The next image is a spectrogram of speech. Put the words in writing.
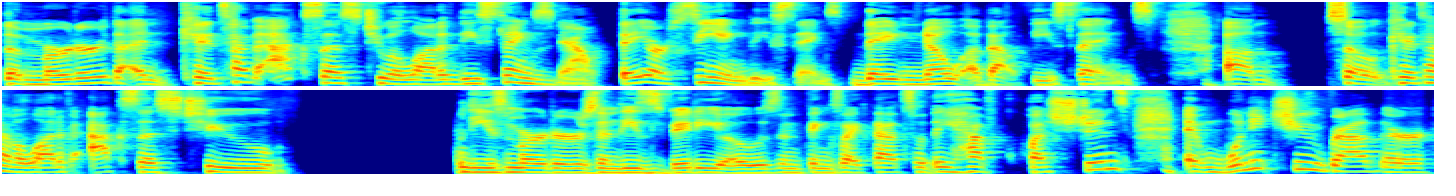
the murder that kids have access to a lot of these things now, they are seeing these things, they know about these things. Um, so kids have a lot of access to these murders and these videos and things like that. So they have questions. And wouldn't you rather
